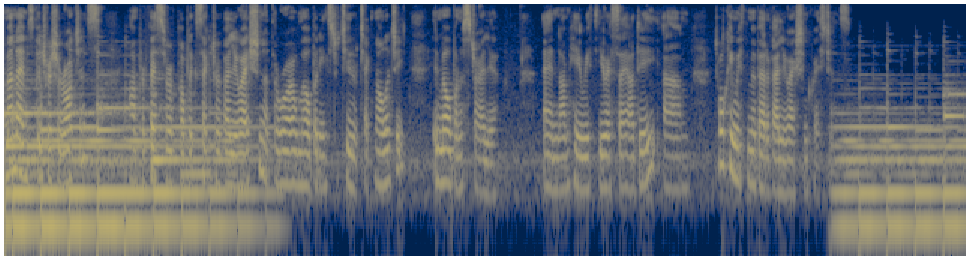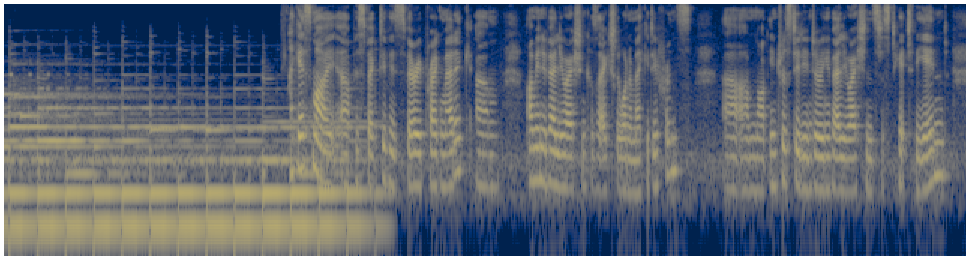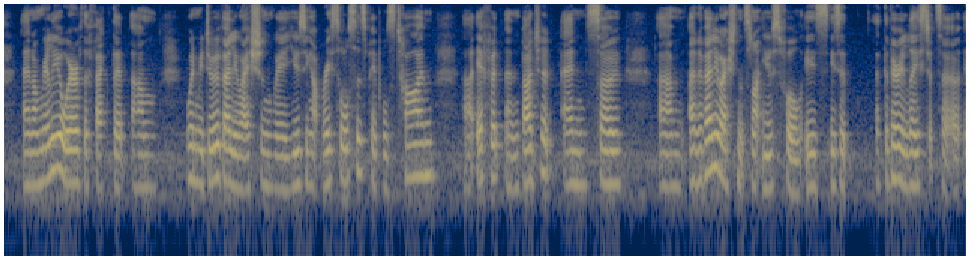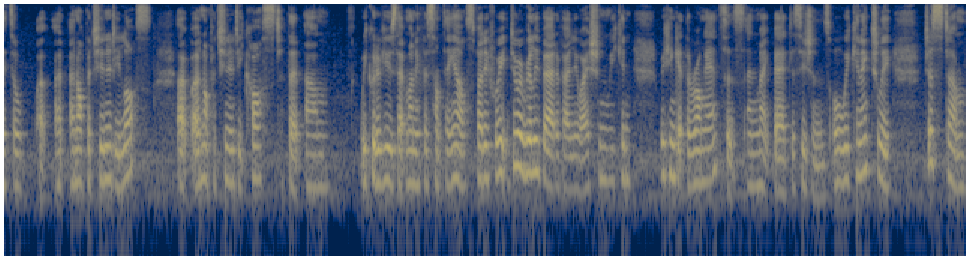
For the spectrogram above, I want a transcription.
My name is Patricia Rogers. I'm Professor of Public Sector Evaluation at the Royal Melbourne Institute of Technology in Melbourne, Australia. And I'm here with USAID, um, talking with them about evaluation questions. I guess my uh, perspective is very pragmatic. Um, I'm in evaluation because I actually want to make a difference. Uh, I'm not interested in doing evaluations just to get to the end. And I'm really aware of the fact that um, when we do evaluation, we're using up resources, people's time, uh, effort and budget. And so um, an evaluation that's not useful is, is at, at the very least, it's, a, it's a, a an opportunity loss, uh, an opportunity cost that um, we could have used that money for something else. But if we do a really bad evaluation, we can, we can get the wrong answers and make bad decisions. Or we can actually just um,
